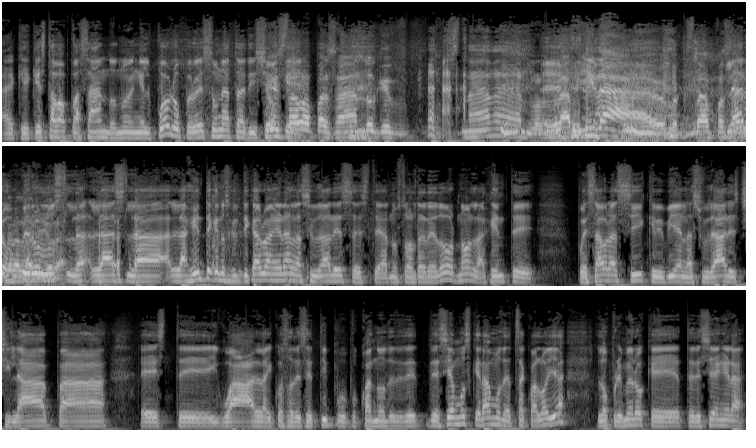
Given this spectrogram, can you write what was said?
eh, que qué estaba pasando no en el pueblo pero es una tradición ¿Qué que estaba pasando? Que pues nada, lo- la vida, lo que estaba pasando. Claro, la pero vida. los, la, las- la, la gente que nos criticaban eran las ciudades este, a nuestro alrededor, ¿no? La gente, pues ahora sí que vivía en las ciudades, Chilapa, este, Iguala y cosas de ese tipo. Cuando de- de- decíamos que éramos de Atzacualoya, lo primero que te decían era,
